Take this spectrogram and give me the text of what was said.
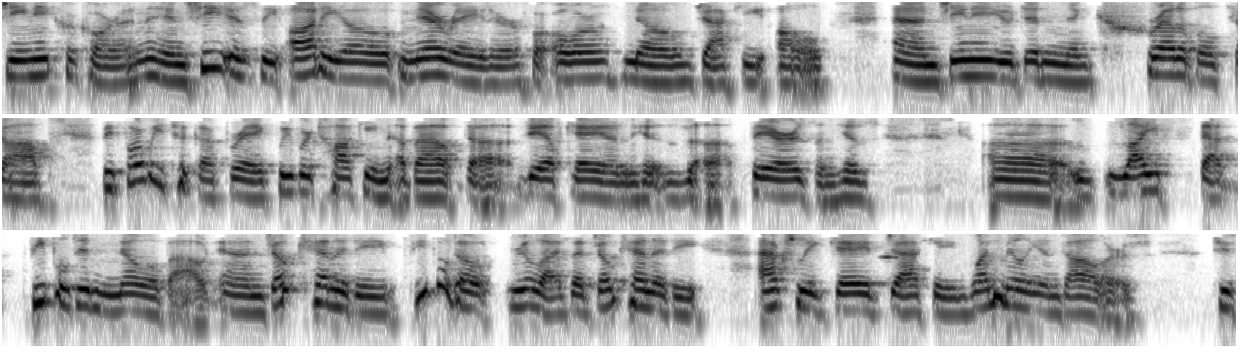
Jeannie Corcoran, and she is the audio narrator for Oh No, Jackie O. And Jeannie, you did an incredible job. Before we took our break, we were talking about uh, JFK and his uh, affairs and his uh, life that people didn't know about. And Joe Kennedy, people don't realize that Joe Kennedy actually gave Jackie $1 million to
